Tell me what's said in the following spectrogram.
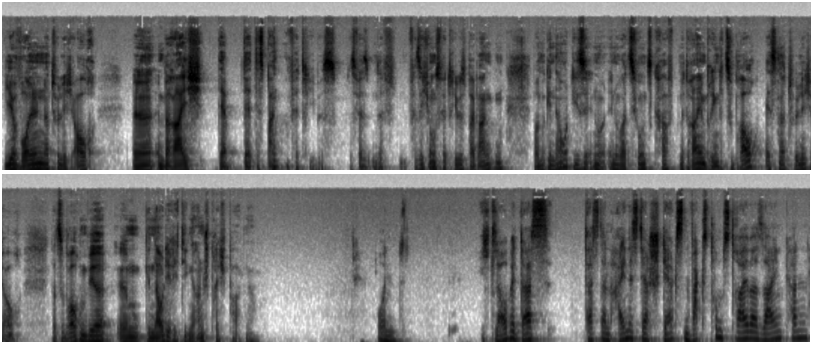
Wir wollen natürlich auch äh, im Bereich der, der, des Bankenvertriebes, des Versicherungsvertriebes bei Banken, wollen wir genau diese Innovationskraft mit reinbringen. Dazu braucht es natürlich auch, dazu brauchen wir ähm, genau die richtigen Ansprechpartner. Und ich glaube, dass das dann eines der stärksten Wachstumstreiber sein kann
